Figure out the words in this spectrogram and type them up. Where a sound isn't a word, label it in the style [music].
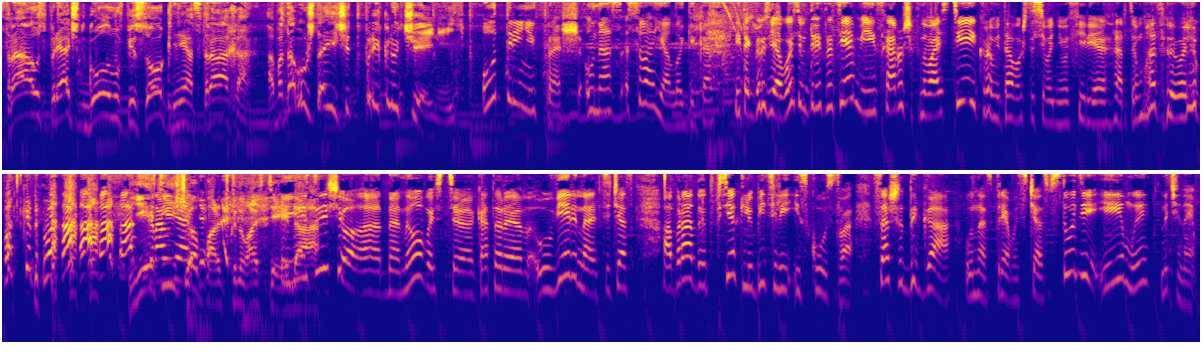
Страус прячет голову в песок не от страха, а потому что ищет приключений. Утренний фреш. У нас своя логика. Итак, друзья, 8.37 и из хороших новостей, кроме того, что сегодня в эфире Артем Мазур и Оля. [laughs] Есть еще парочка новостей, да. Есть еще одна новость, э, которая, уверена, сейчас обрадует всех любителей искусства. Саша Дыга у нас прямо сейчас в студии, и мы начинаем.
